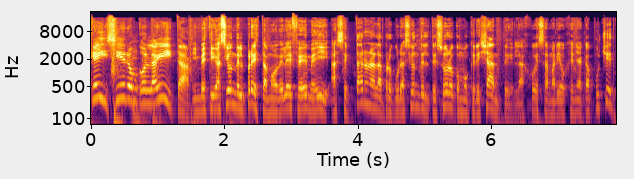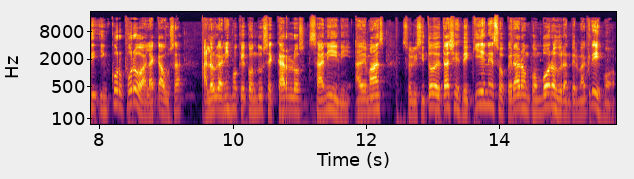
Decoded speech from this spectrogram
¿Qué hicieron con la guita? Investigación del préstamo del FMI. Aceptaron a la Procuración del Tesoro como creyente. La jueza María Eugenia Capuchetti incorporó a la causa al organismo que conduce Carlos Zanini. Además, solicitó detalles de quienes operaron con bonos durante el macrismo.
